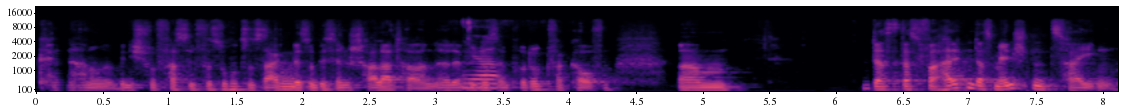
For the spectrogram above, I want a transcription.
keine Ahnung, bin ich schon fast in Versuchung zu sagen, der ist so ein bisschen ein Scharlatan, ne? der will ja. sein Produkt verkaufen. Ähm, das, das Verhalten, das Menschen zeigen,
